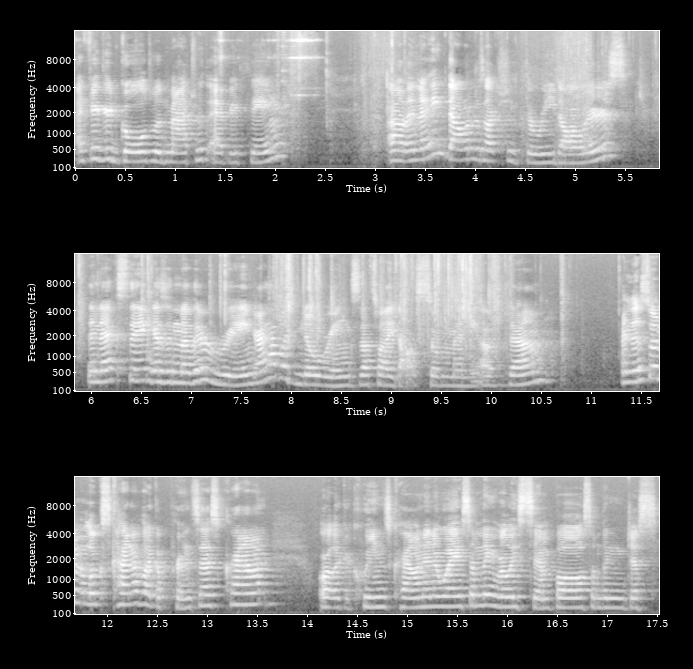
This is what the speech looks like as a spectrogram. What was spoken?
I figured gold would match with everything. Um, and I think that one was actually $3 the next thing is another ring. I have like no rings, that's why I got so many of them. And this one looks kind of like a princess crown or like a queen's crown in a way. Something really simple, something just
